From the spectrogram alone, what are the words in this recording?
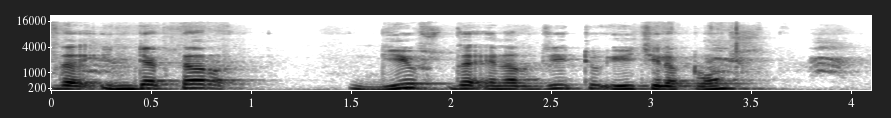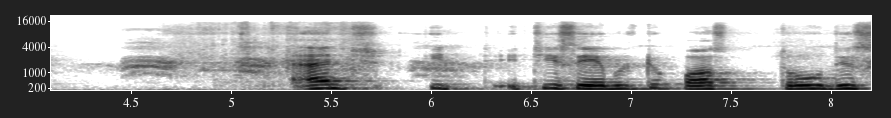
the inductor gives the energy to each electrons and it, it is able to pass through this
